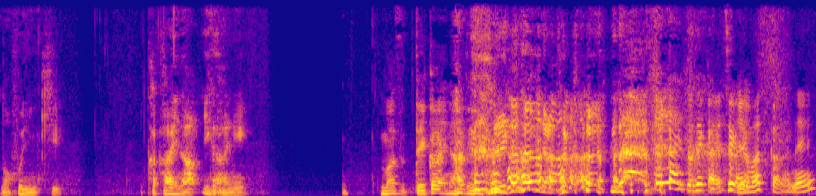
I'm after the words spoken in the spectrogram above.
の雰囲気。高いな意外に。まずでかいなですね。でかいな高でかい違いますからね。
